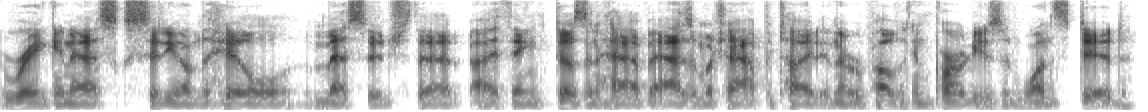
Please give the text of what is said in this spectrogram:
Reagan esque city on the hill message that I think doesn't have as much appetite in the Republican Party as it once did.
